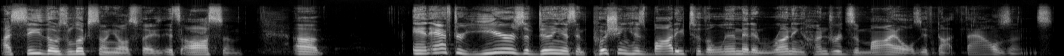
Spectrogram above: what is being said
I see those looks on y'all's face. It's awesome. Uh, and after years of doing this and pushing his body to the limit and running hundreds of miles, if not thousands,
